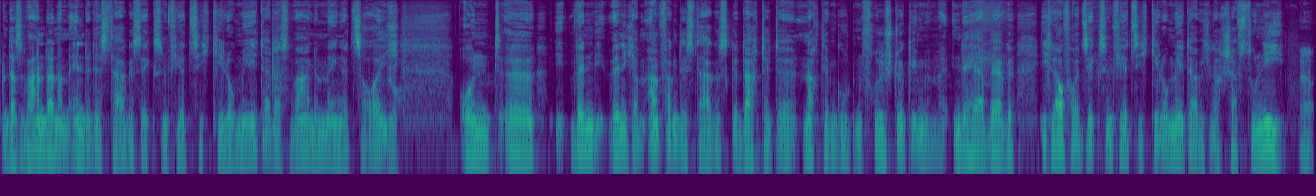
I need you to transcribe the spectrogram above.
Das waren dann am Ende des Tages 46 Kilometer. Das war eine Menge Zeug. Ja. Und äh, wenn, wenn ich am Anfang des Tages gedacht hätte, nach dem guten Frühstück in, in der Herberge, ich laufe heute 46 Kilometer, habe ich gedacht, schaffst du nie. Ja.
